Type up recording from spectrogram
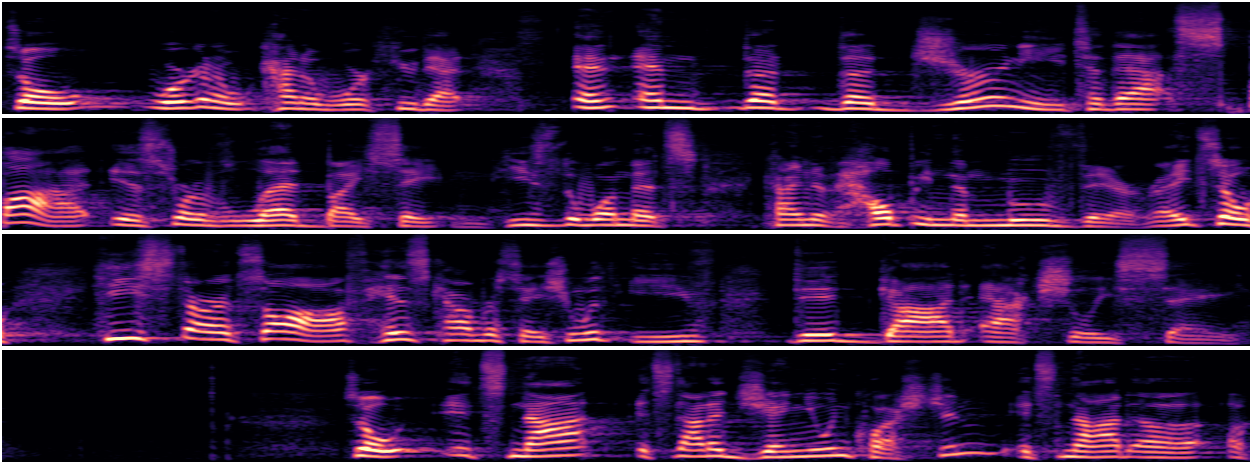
So we're going to kind of work through that. And, and the, the journey to that spot is sort of led by Satan. He's the one that's kind of helping them move there, right? So he starts off his conversation with Eve Did God actually say? So it's not, it's not a genuine question. It's not a, a,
